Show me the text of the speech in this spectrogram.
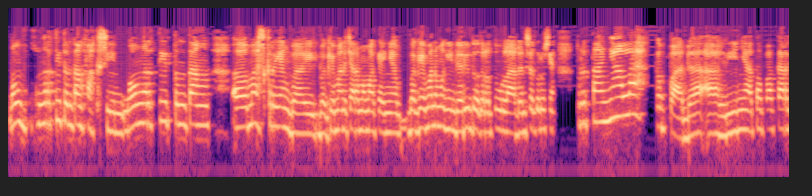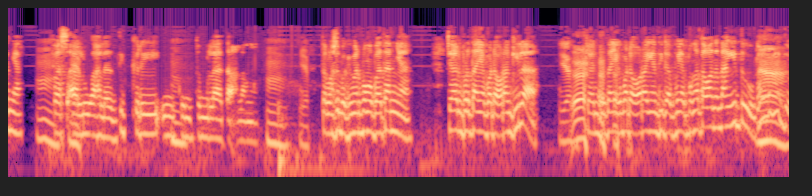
Mau ngerti tentang vaksin, mau ngerti tentang uh, masker yang baik, bagaimana cara memakainya, bagaimana menghindari untuk tertular dan seterusnya. Bertanyalah kepada ahlinya atau pakarnya. Hmm, Fas'alu yep. ahla dzikri in hmm. kuntum la ta'lamun. Hmm, yep. Termasuk bagaimana pengobatannya. jangan bertanya pada orang gila. Ya. Jangan bertanya kepada orang yang tidak punya pengetahuan tentang itu. Kan Nah. begitu.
